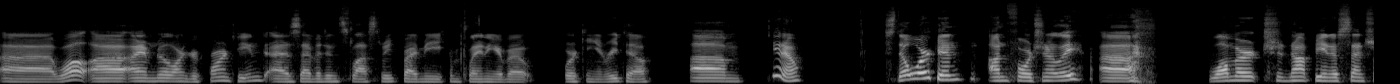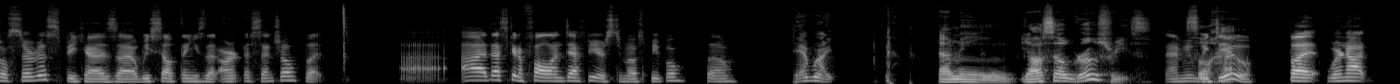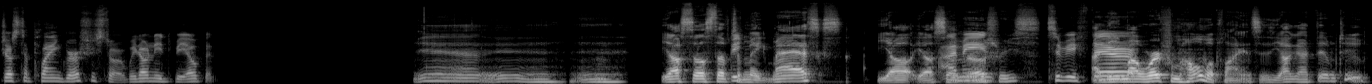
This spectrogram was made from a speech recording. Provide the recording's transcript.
Uh, well, uh, I am no longer quarantined, as evidenced last week by me complaining about working in retail. Um, you know, still working, unfortunately. Uh, Walmart should not be an essential service because uh, we sell things that aren't essential, but uh, uh, that's gonna fall on deaf ears to most people. So, damn right. I mean, y'all sell groceries. I mean, So we how- do, but we're not just a plain grocery store. We don't need to be open. Yeah, eh, eh. y'all sell stuff to make masks. Y'all, y'all sell I mean, groceries. To be fair, I need my work from home appliances. Y'all got them too.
